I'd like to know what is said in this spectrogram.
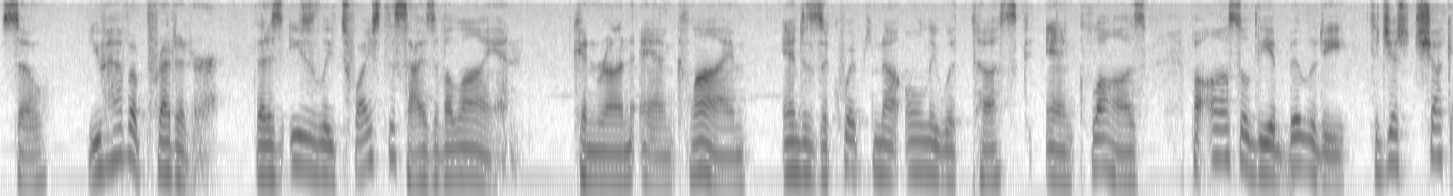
So, you have a predator that is easily twice the size of a lion, can run and climb, and is equipped not only with tusks and claws, but also the ability to just chuck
